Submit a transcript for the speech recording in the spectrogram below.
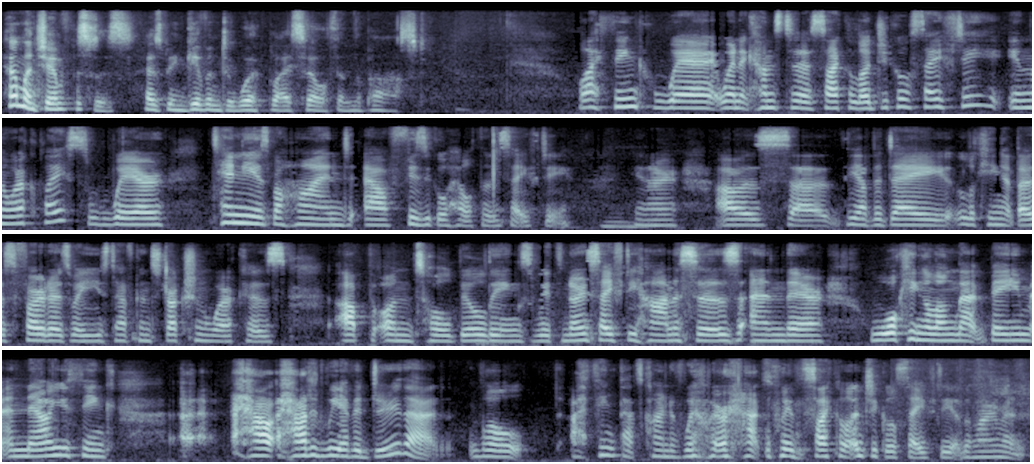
How much emphasis has been given to workplace health in the past? Well, I think where, when it comes to psychological safety in the workplace, we're 10 years behind our physical health and safety. Mm. You know, I was uh, the other day looking at those photos where you used to have construction workers up on tall buildings with no safety harnesses and they're walking along that beam. And now you think, uh, how, how did we ever do that? Well, I think that's kind of where we're at with psychological safety at the moment.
